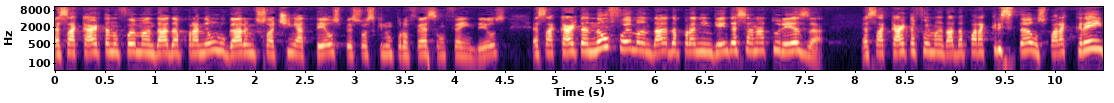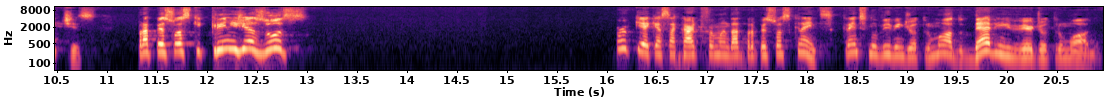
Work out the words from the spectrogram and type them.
essa carta não foi mandada para nenhum lugar onde só tinha ateus, pessoas que não professam fé em Deus. Essa carta não foi mandada para ninguém dessa natureza. Essa carta foi mandada para cristãos, para crentes, para pessoas que criam em Jesus. Por que, que essa carta foi mandada para pessoas crentes? Crentes não vivem de outro modo? Devem viver de outro modo.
